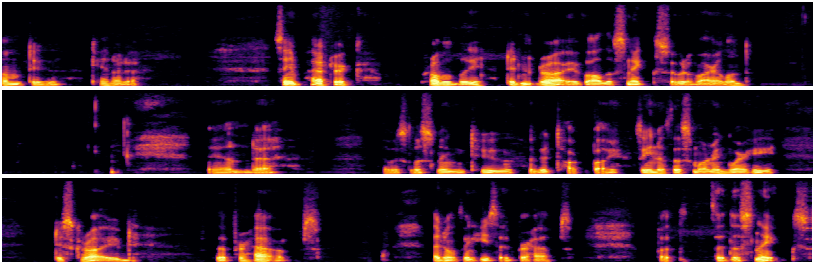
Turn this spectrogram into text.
come to Canada. St. Patrick probably didn't drive all the snakes out of Ireland. And uh, I was listening to a good talk by Zenith this morning where he described that perhaps, I don't think he said perhaps, but that the snakes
